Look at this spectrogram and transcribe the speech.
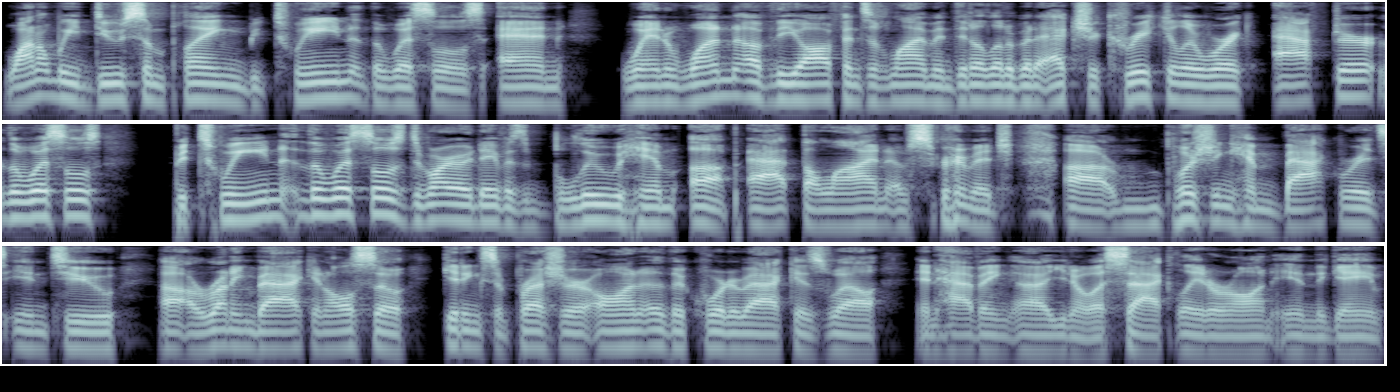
why don't we do some playing between the whistles? And when one of the offensive linemen did a little bit of extracurricular work after the whistles, between the whistles, Demario Davis blew him up at the line of scrimmage, uh, pushing him backwards into uh, a running back and also getting some pressure on the quarterback as well and having, uh, you know, a sack later on in the game.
